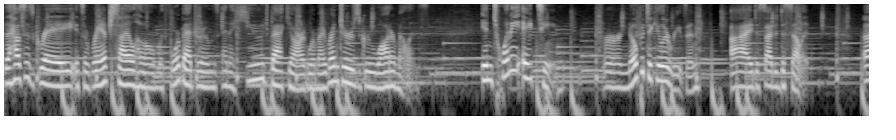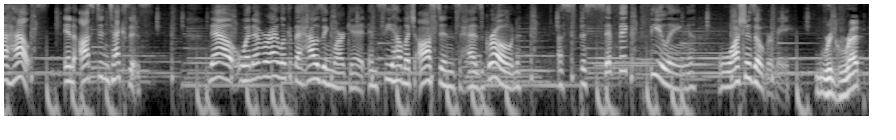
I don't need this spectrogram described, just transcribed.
The house is gray. It's a ranch style home with four bedrooms and a huge backyard where my renters grew watermelons. In 2018, for no particular reason, I decided to sell it. A house in Austin, Texas. Now, whenever I look at the housing market and see how much Austin's has grown, a specific feeling washes over me. Regret,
